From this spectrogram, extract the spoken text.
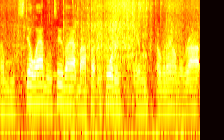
I'm still adding to that by putting quarters in over there on the right.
